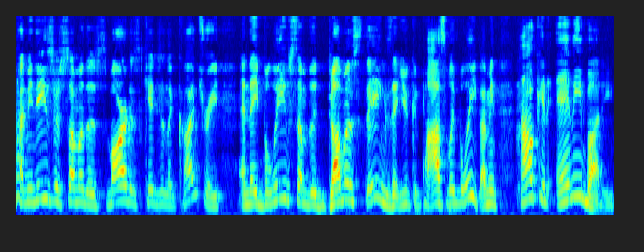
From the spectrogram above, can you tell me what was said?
I mean, these are some of the smartest kids in the country, and they believe some of the dumbest things that you could possibly believe. I mean, how can anybody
